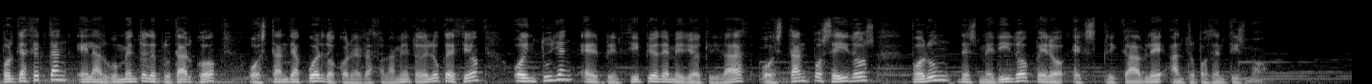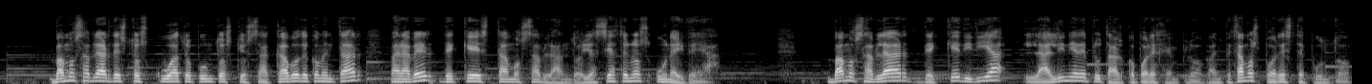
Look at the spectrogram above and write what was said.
porque aceptan el argumento de Plutarco, o están de acuerdo con el razonamiento de Lucrecio, o intuyen el principio de mediocridad, o están poseídos por un desmedido pero explicable antropocentrismo. Vamos a hablar de estos cuatro puntos que os acabo de comentar para ver de qué estamos hablando y así hacernos una idea. Vamos a hablar de qué diría la línea de Plutarco, por ejemplo. Empezamos por este punto.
